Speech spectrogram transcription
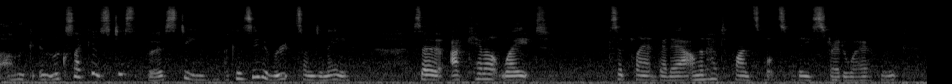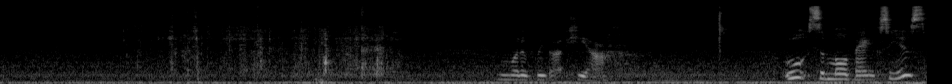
oh look it looks like it's just bursting I can see the roots underneath so I cannot wait to plant that out I'm gonna have to find spots for these straight away I think and what have we got here? Oh some more banksias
